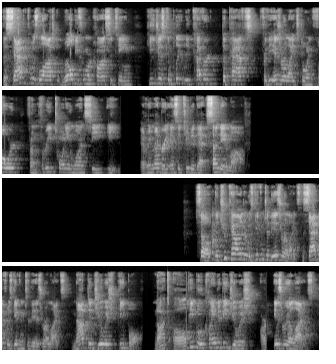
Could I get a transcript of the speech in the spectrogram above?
The Sabbath was lost well before Constantine. He just completely covered the paths for the Israelites going forward from 321 CE. And remember, he instituted that Sunday law. So the true calendar was given to the Israelites. The Sabbath was given to the Israelites, not the Jewish people. Not all people who claim to be Jewish are Israelites.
